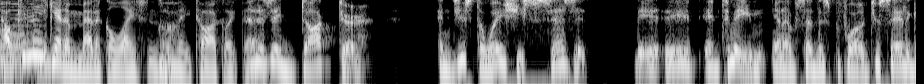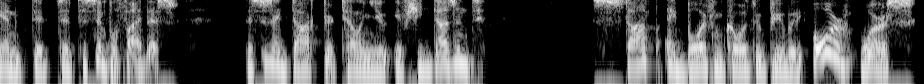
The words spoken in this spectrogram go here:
How can they get a medical license when they talk like that? That is a doctor. And just the way she says it, it, it, to me, and I've said this before, I'll just say it again to, to, to simplify this. This is a doctor telling you if she doesn't stop a boy from going through puberty, or worse,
